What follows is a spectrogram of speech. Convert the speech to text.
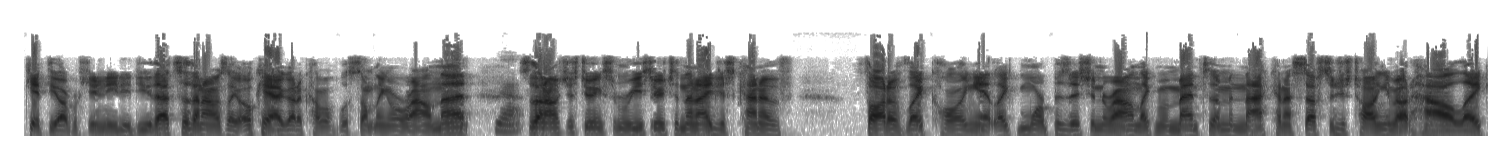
get the opportunity to do that. So then I was like, okay, I got to come up with something around that. Yeah. So then I was just doing some research, and then I just kind of thought of like calling it like more positioned around like momentum and that kind of stuff. So just talking about how like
